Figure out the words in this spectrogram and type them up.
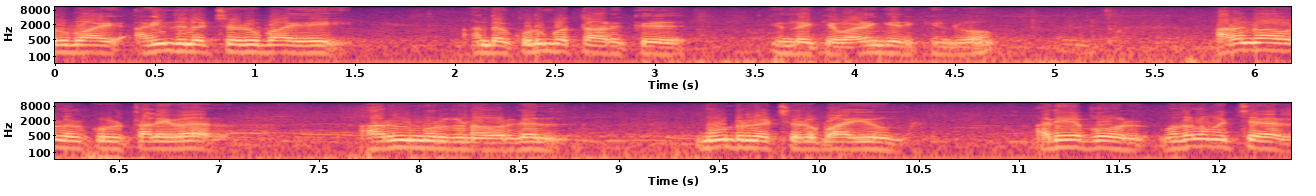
ரூபாய் ஐந்து லட்சம் ரூபாயை அந்த குடும்பத்தாருக்கு இன்றைக்கு வழங்கியிருக்கின்றோம். அறங்காவலர் குழு தலைவர் அருள்முருகன் அவர்கள் மூன்று லட்சம் ரூபாயும் அதேபோல் முதலமைச்சர்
